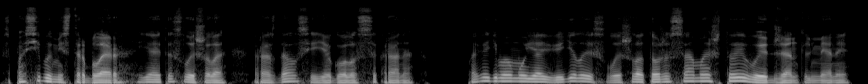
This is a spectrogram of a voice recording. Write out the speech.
«Спасибо, мистер Блэр, я это слышала», — раздался ее голос с экрана. «По-видимому, я видела и слышала то же самое, что и вы, джентльмены.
